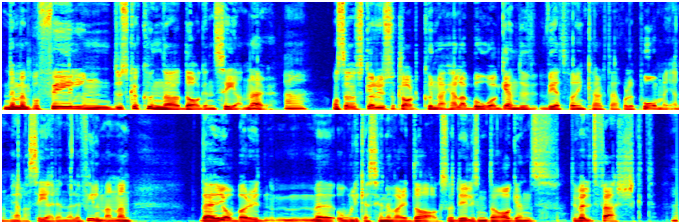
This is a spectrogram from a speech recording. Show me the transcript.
Nej, men på film, du ska kunna dagens scener. Ja. Och sen ska du såklart kunna hela bågen. Du vet vad din karaktär håller på med genom hela serien eller filmen. Men där jobbar du med olika scener varje dag. Så det är liksom dagens, det är väldigt färskt. Ja.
